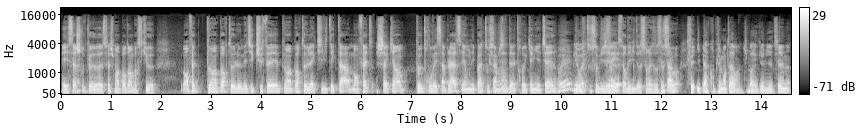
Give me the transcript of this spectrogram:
Et ça, je trouve que c'est vachement important parce que en fait, peu importe le métier que tu fais, peu importe l'activité que tu as, en fait, chacun peut trouver sa place et on n'est pas tous Clairement. obligés d'être Camille Etienne. Oui. On n'est pas tous obligés de faire des vidéos sur les réseaux sociaux. C'est hyper complémentaire. Tu parlais Mm. de Camille Etienne.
